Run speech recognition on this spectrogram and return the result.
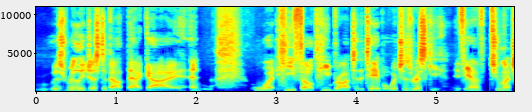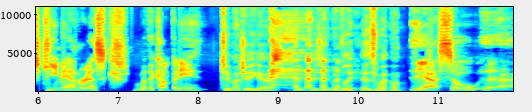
was really just about that guy and what he felt he brought to the table, which is risky. If you have too much key man risk with a company, too much ego, presumably, as well. Yeah. So uh,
